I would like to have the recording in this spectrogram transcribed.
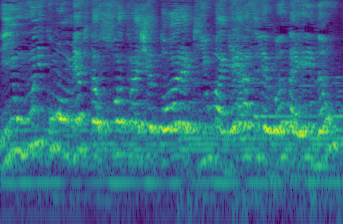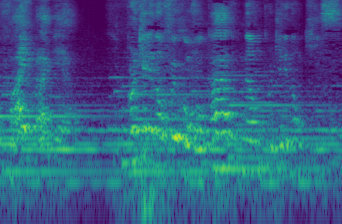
Em um único momento da sua trajetória que uma guerra se levanta, ele não vai para a guerra. Porque ele não foi convocado? Não, porque ele não quis.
